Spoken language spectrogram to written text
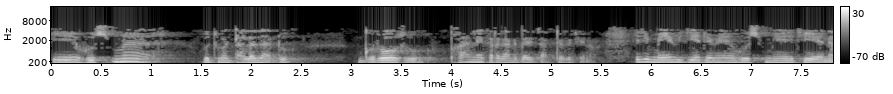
ඒ හුස්ම උතුම දලදඬු ගොරෝසු පාලනය කරගන්න බැරි තත්ත්වයකට එනවා. ඉතින් මේ විදිහට මේ හුස්මේ තියෙන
